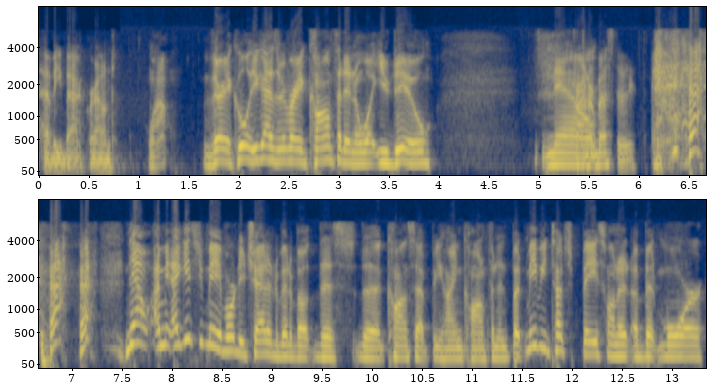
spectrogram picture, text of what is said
heavy background. Wow. Very cool. You guys are very confident in what you do. Now, Trying our best to. now, I mean, I guess you may have already chatted a bit about this, the concept behind Confident, but maybe touch base on it a bit more.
